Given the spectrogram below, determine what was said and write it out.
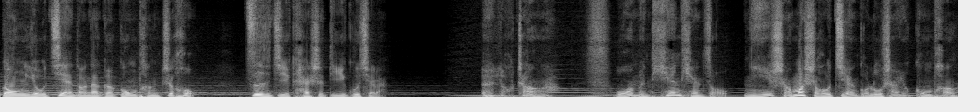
工友见到那个工棚之后，自己开始嘀咕起来：‘哎，老张啊！’”我们天天走，你什么时候见过路上有工棚？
